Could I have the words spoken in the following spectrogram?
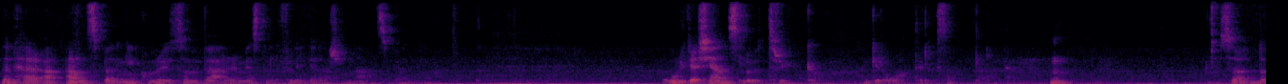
den här anspänningen kommer ut som värme istället för att ligga där som en anspänning. Olika känslouttryck gråt till exempel. Då,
